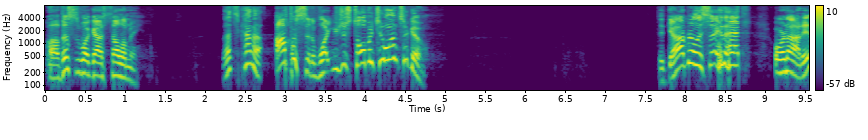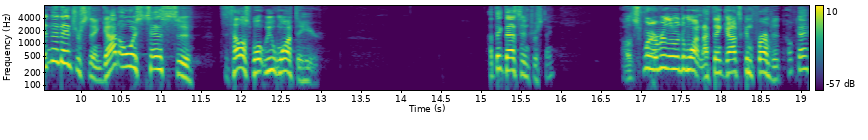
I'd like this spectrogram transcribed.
well, this is what God's telling me. That's kind of opposite of what you just told me two months ago. Did God really say that or not? Isn't it interesting? God always tends to, to tell us what we want to hear. I think that's interesting. Oh, it's what I really, would want. I think God's confirmed it. Okay.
